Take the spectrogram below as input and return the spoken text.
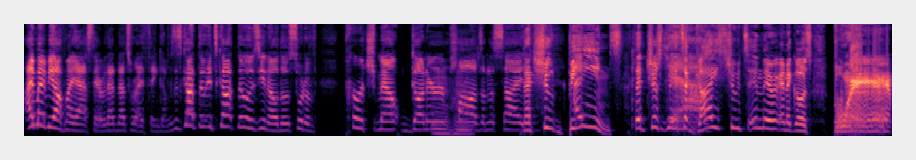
i might be off my ass there but that, that's what i think of 'Cause it's got the, it's got those you know those sort of perch mount gunner mm-hmm. pods on the side That shoot beams. that just it's a guy shoots in there and it goes. Bwam!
